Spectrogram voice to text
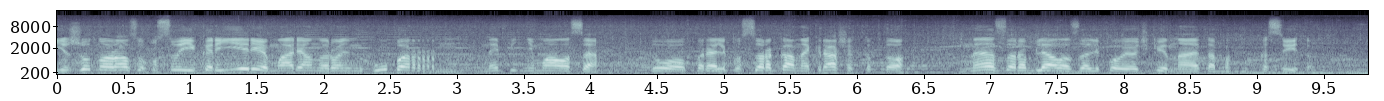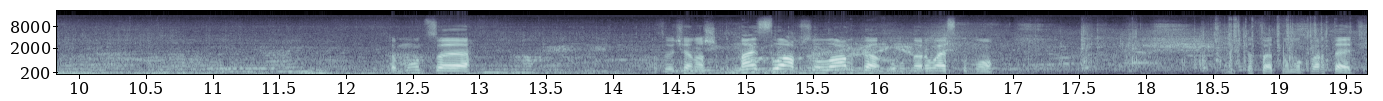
І жодного разу у своїй кар'єрі Маріон Ронін Губер не піднімалася до переліку 40 найкращих, тобто не заробляла залікові очки на етапах Кубка світу. Тому це, звичайно ж, найслабша ланка у норвезькому естафетному квартеті.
